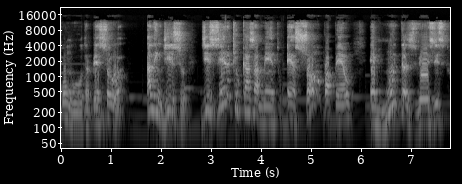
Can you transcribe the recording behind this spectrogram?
com outra pessoa. Além disso, dizer que o casamento é só no papel é muitas vezes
